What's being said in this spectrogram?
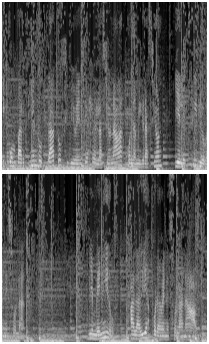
y compartiendo datos y vivencias relacionadas con la migración y el exilio venezolano. Bienvenidos a la diáspora venezolana Habla.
